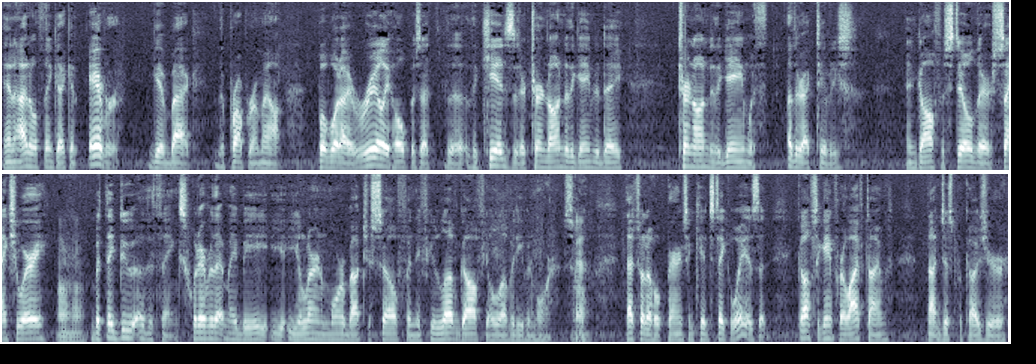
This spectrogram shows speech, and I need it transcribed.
and I don't think I can ever give back the proper amount. But what I really hope is that the, the kids that are turned on to the game today turn on to the game with other activities. And golf is still their sanctuary, mm-hmm. but they do other things. Whatever that may be, you, you, learn more about yourself. And if you love golf, you'll love it even more. So yeah. that's what I hope parents and kids take away is that golf's a game for a lifetime, not just because you're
